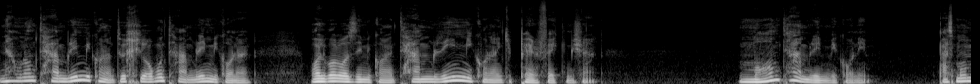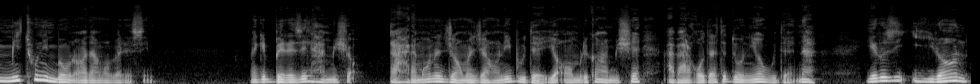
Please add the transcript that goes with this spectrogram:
نه اونام تمرین می‌کنن. توی خیابون تمرین می‌کنن. والیبال بازی می‌کنن. تمرین می‌کنن که پرفکت میشن. ما هم تمرین می‌کنیم. پس ما می‌تونیم به اون آدما برسیم. مگه برزیل همیشه قهرمان جام جهانی بوده یا آمریکا همیشه ابرقدرت دنیا بوده؟ نه. یه روزی ایران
